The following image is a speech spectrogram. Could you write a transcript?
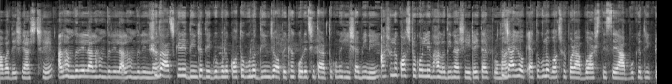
বাবা দেশে আসছে। আলহামদুলিল্লাহ আলহামদুলিল্লাহ আলহামদুলিল্লাহ। শুধু আজকের এই দিনটা দেখব বলে কতগুলো দিন যে অপেক্ষা করেছি তার তো কোনো হিসাবই নেই। আসলে কষ্ট করলে ভালো দিন আসে এটাই তার প্রমাণ। যাই হোক এতগুলো বছর পর আব্বু আসতেছে। আব্বুকে তো একটু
